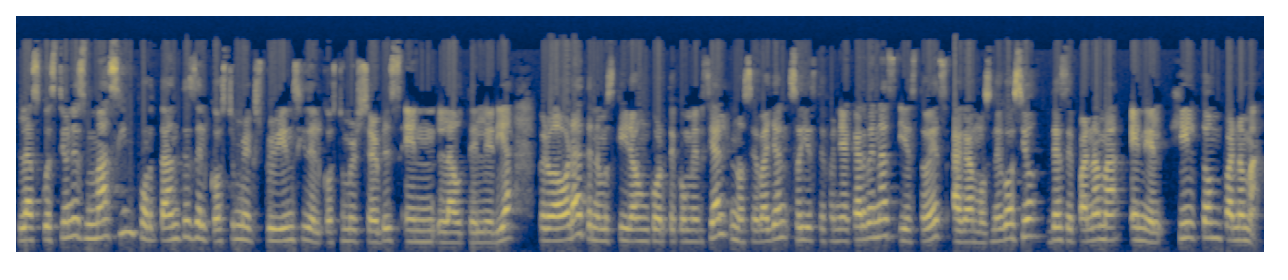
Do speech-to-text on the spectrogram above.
las cuestiones más importantes del Customer Experience y del Customer Service en la hotelería, pero ahora tenemos que ir a un corte comercial. No se vayan, soy Estefanía Cárdenas y esto es Hagamos Negocio desde Panamá en el Hilton Panamá.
